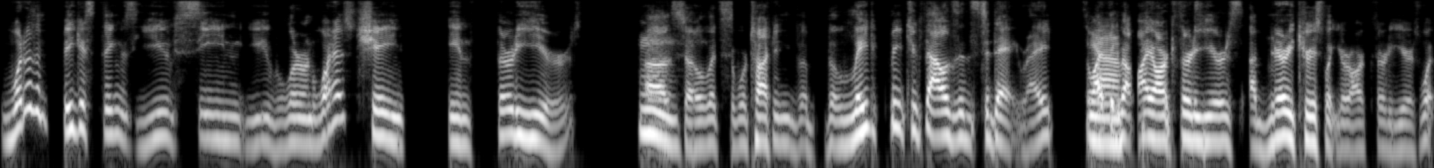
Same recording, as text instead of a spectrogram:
what are the biggest things you've seen, you've learned? What has changed in 30 years? Uh, mm, so let's, we're talking the, the late pre 2000s today, right? So I think about my arc 30 years. I'm very curious what your arc 30 years, what,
